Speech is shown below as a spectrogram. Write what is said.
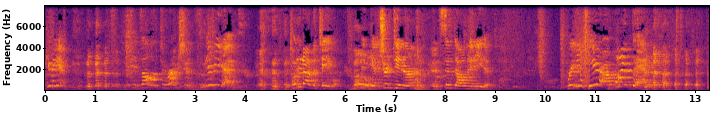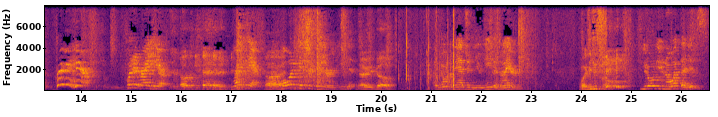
Give me it. It's all directions. Give me that. Put it on the table. No. And get your dinner and sit down and eat it. Bring it here. I want that. Bring it here. Put it right here. Okay. Right there. All right. Go and get your dinner and eat it. There you go. I don't imagine you need an iron. What did you say? You don't even know what that is.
